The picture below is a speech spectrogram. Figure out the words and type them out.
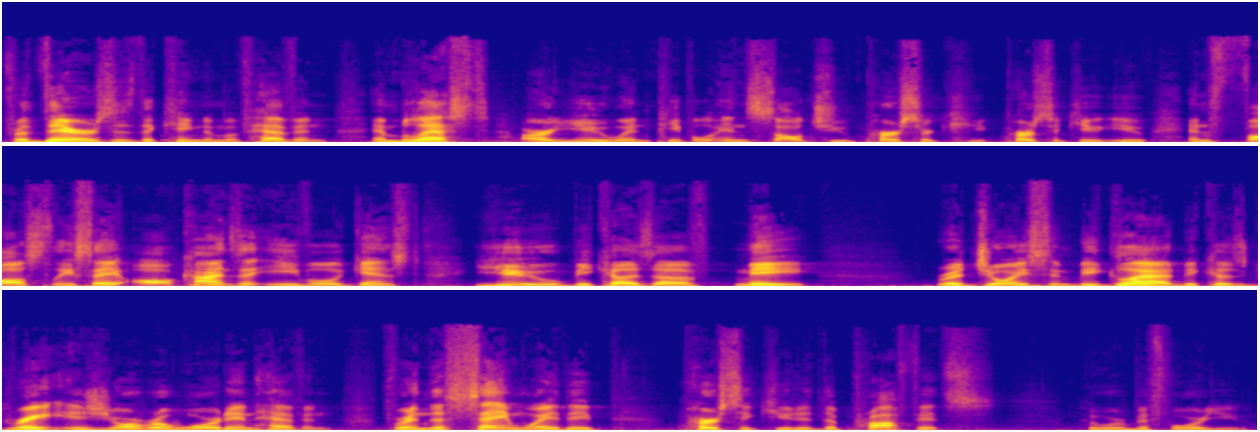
for theirs is the kingdom of heaven. And blessed are you when people insult you, persecute, persecute you, and falsely say all kinds of evil against you because of me. Rejoice and be glad, because great is your reward in heaven. For in the same way they persecuted the prophets who were before you.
